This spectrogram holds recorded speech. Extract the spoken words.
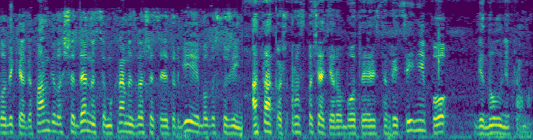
владики Агафангела щоденно в цьому храмі звершується літургія і богослужіння, а також розпочаті роботи реставраційні по відновленню храму.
